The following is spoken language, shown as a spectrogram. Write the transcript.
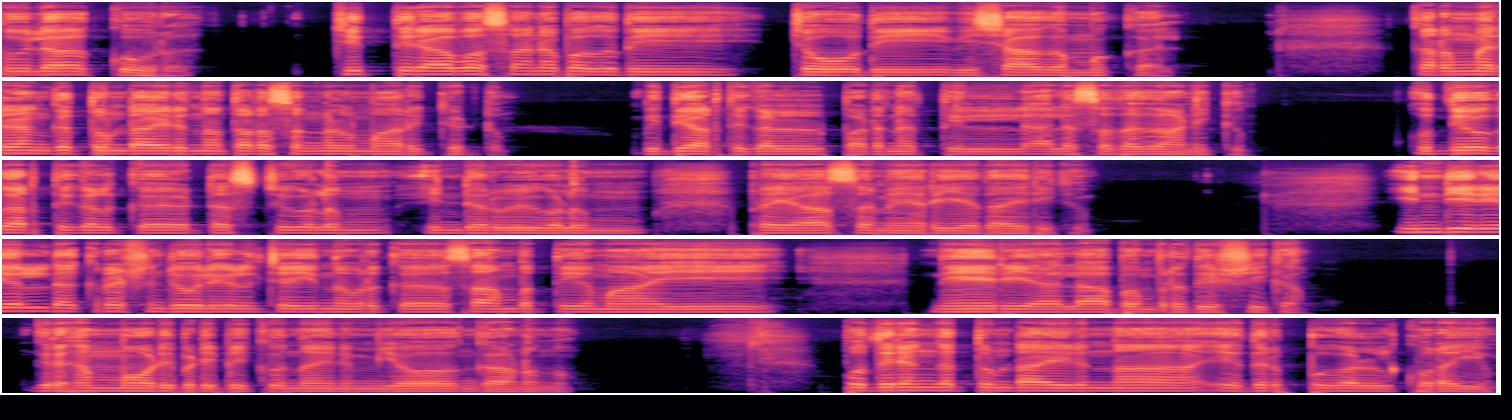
തുലാക്കൂർ ചിത്തിരാവസാന പകുതി ചോതി വിശാഖം മുക്കാൽ. കർമ്മരംഗത്തുണ്ടായിരുന്ന തടസ്സങ്ങൾ മാറിക്കിട്ടും. വിദ്യാർത്ഥികൾ പഠനത്തിൽ അലസത കാണിക്കും. ഉദ്യോഗാർത്ഥികൾക്ക് ടെസ്റ്റുകളും ഇന്റർവ്യൂകളും പ്രയാസമേറിയതായിരിക്കും. ഇന്റീരിയൽ ഡെക്കറേഷൻ ജോലികൾ ചെയ്യുന്നവർക്ക് സാമ്പത്തികമായി നേരിയ ലാഭം പ്രതീക്ഷിക്കാം. ഗൃഹം മോടി പിടിപ്പിക്കുന്നതിനും യോഗം കാണുന്നു. പൊതുരംഗത്തുണ്ടായിരുന്ന എതിർപ്പുകൾ കുറയും.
